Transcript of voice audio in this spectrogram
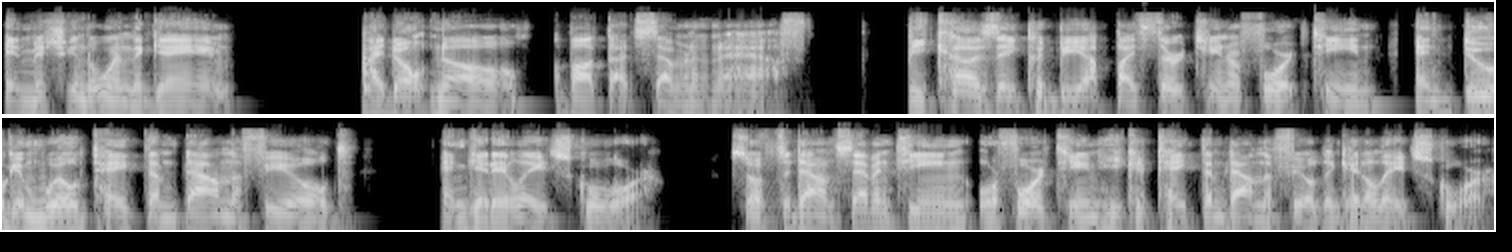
in Michigan to win the game I don't know about that seven and a half because they could be up by 13 or 14 and Duggan will take them down the field and get a late score. So if they're down 17 or 14, he could take them down the field and get a late score.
